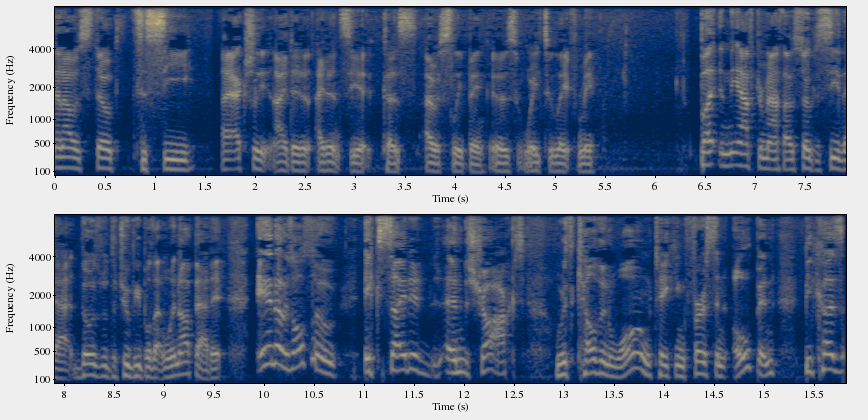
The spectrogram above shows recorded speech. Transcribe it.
and I was stoked to see I actually I didn't I didn't see it because I was sleeping. It was way too late for me. But in the aftermath, I was stoked to see that those were the two people that went up at it, and I was also excited and shocked with Kelvin Wong taking first and open because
